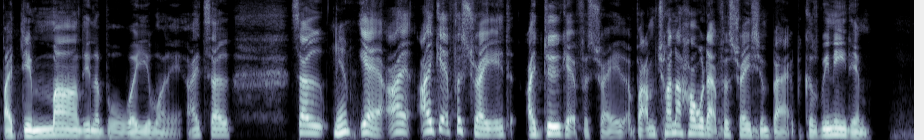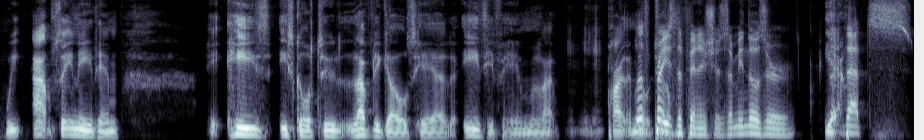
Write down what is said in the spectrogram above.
by demanding the ball where you want it. Right. So, so yeah, yeah I, I get frustrated. I do get frustrated, but I'm trying to hold that frustration back because we need him. We absolutely need him he's he scored two lovely goals here, easy for him. Like mm-hmm. let's praise job. the finishes. I mean, those are yeah. that's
